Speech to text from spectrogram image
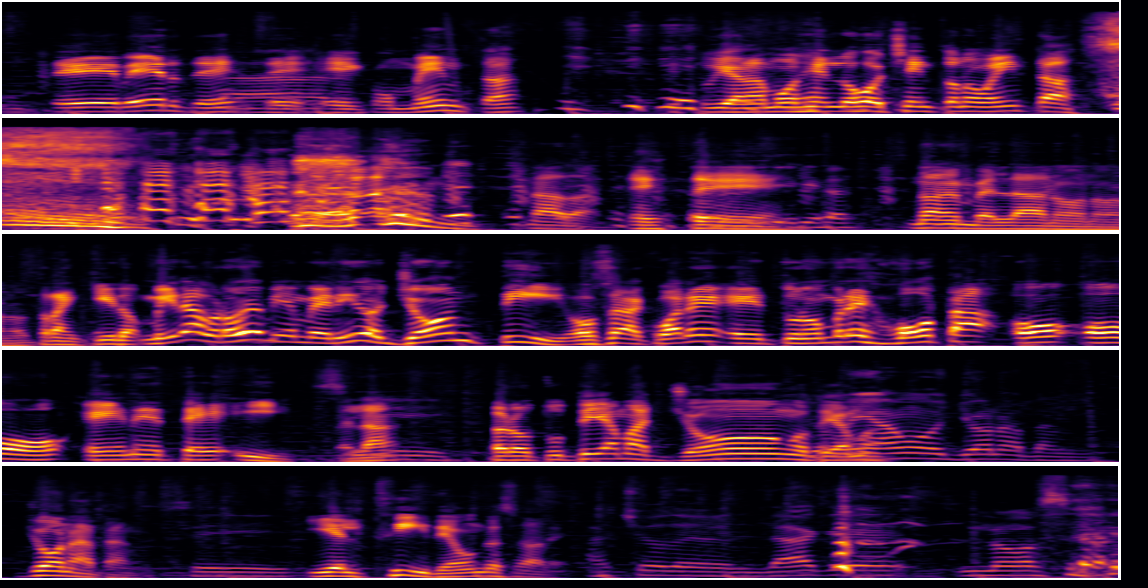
un té verde Claro. de, eh, con menta. Estudiáramos en los 80, 90. Nada, este. No, en verdad, no, no, no, tranquilo. Mira, brother, bienvenido, John T. O sea, ¿cuál es? eh, tu nombre es J-O-O-N-T-I, ¿verdad? Sí. Pero tú te llamas John o Yo te me llamas llamo Jonathan. Jonathan. Sí. ¿Y el T, de dónde sale? Hacho, de verdad que no sé.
